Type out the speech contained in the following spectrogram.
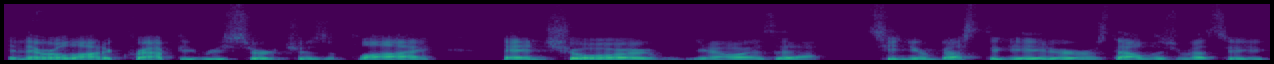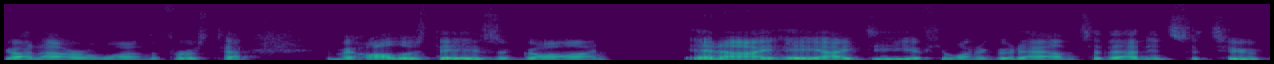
and there were a lot of crappy researchers applying. And sure, you know, as a senior investigator or established investigator, you got an R01 on the first attempt. I mean, all those days are gone. NIAID, if you want to go down to that institute,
